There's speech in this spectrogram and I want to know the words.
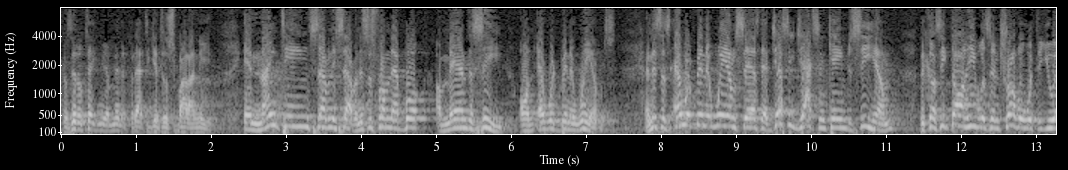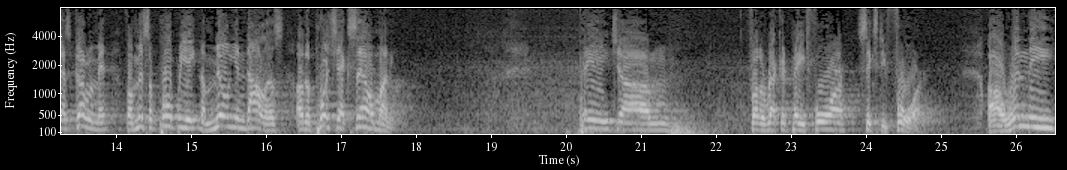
because it'll take me a minute for that to get to the spot I need. In 1977, this is from that book, A Man to See, on Edward Bennett Williams. And this is Edward Bennett Williams says that Jesse Jackson came to see him because he thought he was in trouble with the U.S. government for misappropriating a million dollars of the Push Excel money. Page, um, for the record, page 464. Uh, when the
